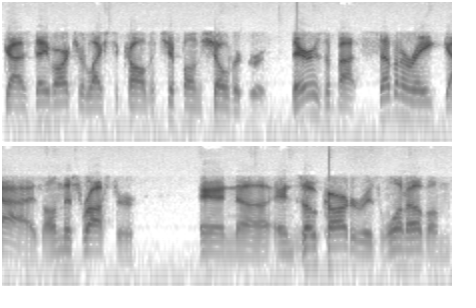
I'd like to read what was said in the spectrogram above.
guys Dave Archer likes to call the chip on shoulder group. There is about seven or eight guys on this roster, and uh, and Zo Carter is one of them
